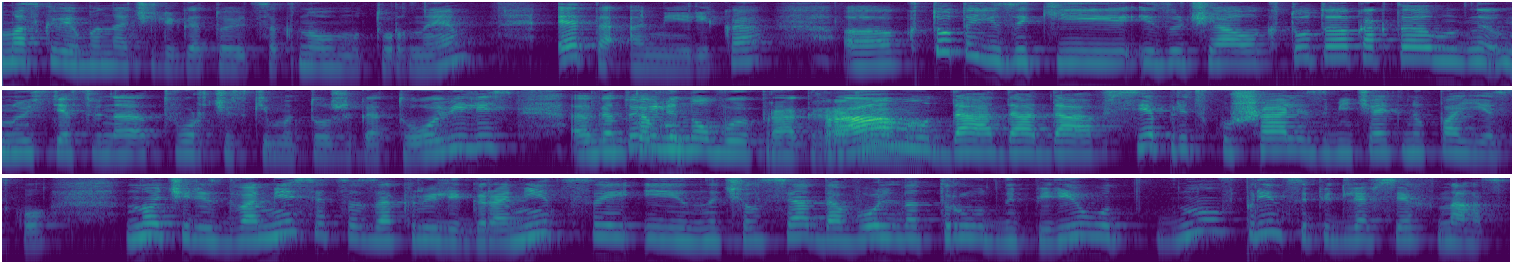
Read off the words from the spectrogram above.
В Москве мы начали готовиться к новому турне. Это Америка. Э, Кто-то языки изучал, кто-то как-то, ну, естественно, творчески мы тоже готовились, э, Мгм, готовили новую программу. Да, да, да. Все предвкушали замечательную поездку. Но через два месяца закрыли границы и начался довольно трудный период, ну, в принципе, для всех нас.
